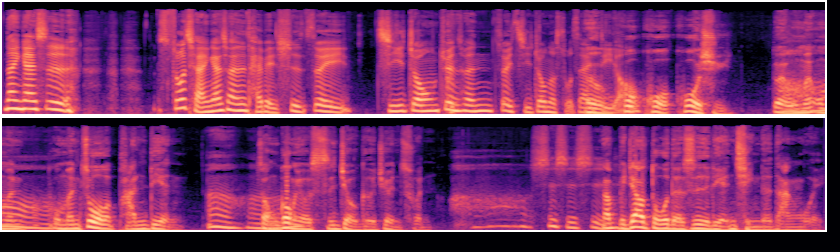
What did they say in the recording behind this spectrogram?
那应该是 说起来应该算是台北市最集中眷村最集中的所在地哦，或或或许，对，哦，我们我们我们做盘点，嗯，总共有十九个眷村，哦，是是是，那比较多的是联勤的单位，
